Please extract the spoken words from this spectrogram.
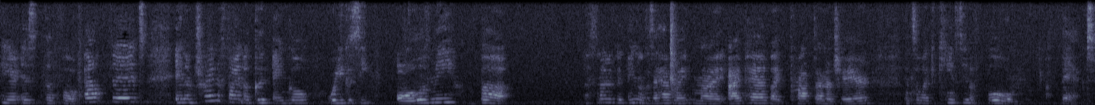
here is the full outfit. And I'm trying to find a good angle where you can see all of me, but it's not a good angle because I have my, my iPad like propped on a chair. And so like you can't see the full effect.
